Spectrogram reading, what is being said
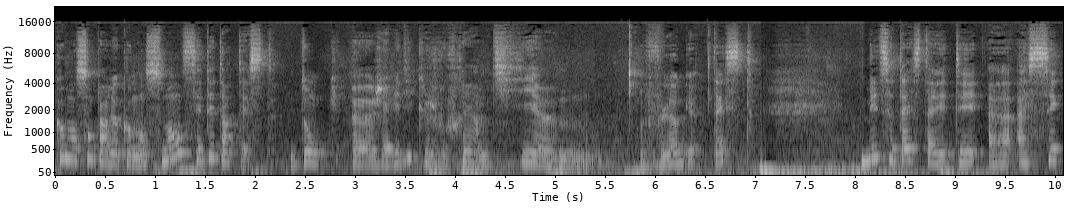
Commençons par le commencement, c'était un test. Donc euh, j'avais dit que je vous ferais un petit euh, vlog test. Mais ce test a été euh, assez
